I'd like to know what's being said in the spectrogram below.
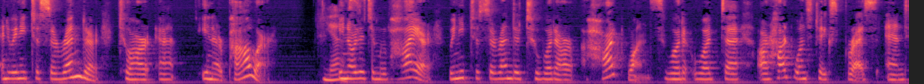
And we need to surrender to our uh, inner power. Yes. In order to move higher, we need to surrender to what our heart wants, what what uh, our heart wants to express and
